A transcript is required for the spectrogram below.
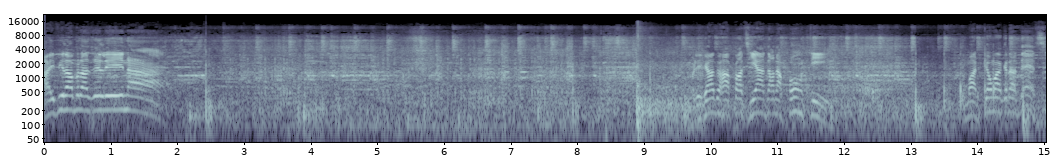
Vai Vila Brasilina! Obrigado rapaziada da ponte. O Marcão agradece.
